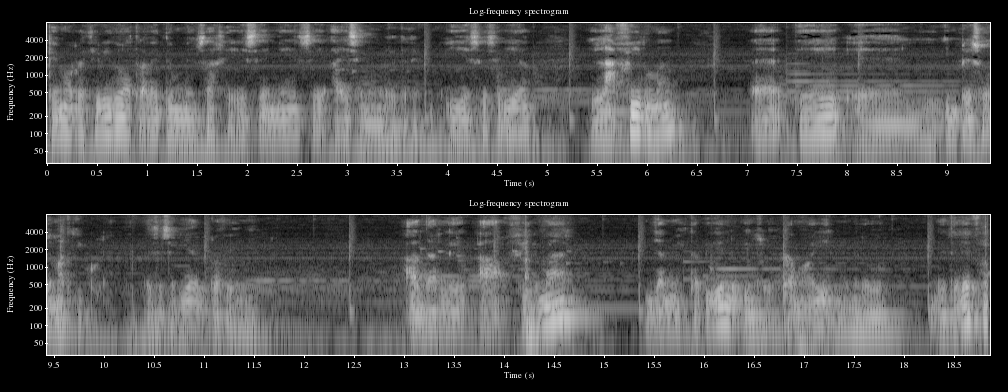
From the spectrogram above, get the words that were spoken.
que hemos recibido a través de un mensaje SMS a ese número de teléfono y ese sería la firma eh, del impreso de matrícula. Ese sería el procedimiento. Al darle a firmar ya nos está pidiendo que introduzcamos ahí el número de teléfono.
